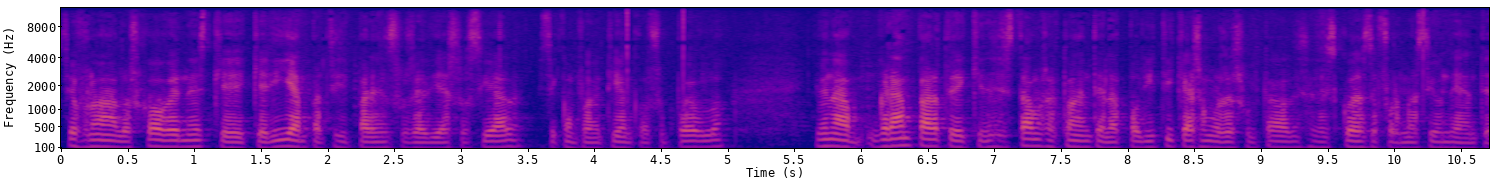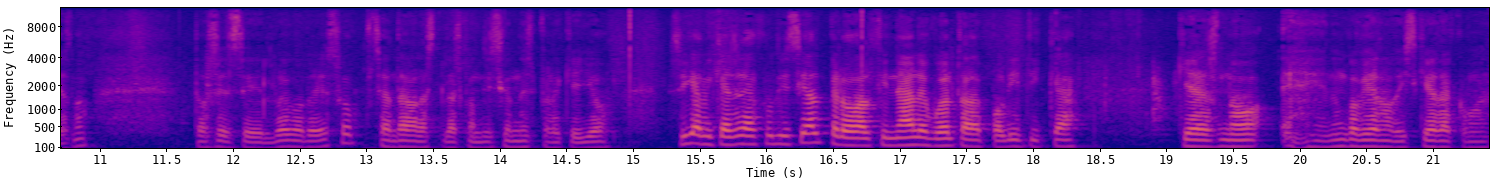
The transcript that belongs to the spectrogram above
se formaban los jóvenes que querían participar en su realidad social, se comprometían con su pueblo, y una gran parte de quienes estamos actualmente en la política somos resultado de esas escuelas de formación de antes, ¿no? Entonces, eh, luego de eso, se han dado las, condiciones para que yo siga mi carrera judicial, pero al final he vuelto a la política, quieras no, en un gobierno de izquierda como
